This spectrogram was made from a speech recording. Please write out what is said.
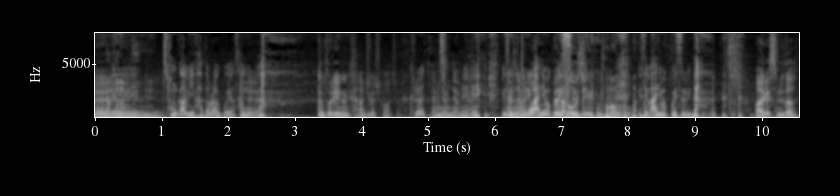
예, 날다람쥐. 정감이 가더라고요, 상호가. 예. 도토리는 다람쥐가 좋아하죠. 그렇죠. 냠냠냠냠. 예, 요새 냠냠. 도토리 어? 많이 먹고 왜 있습니다. 도망가고. 요새 많이 먹고 있습니다. 알겠습니다.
